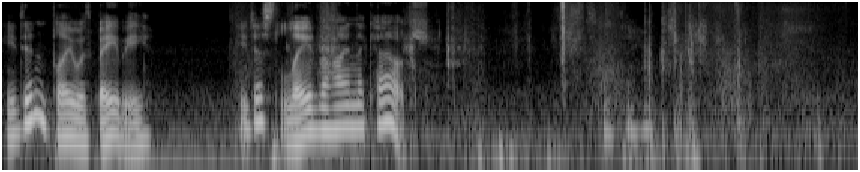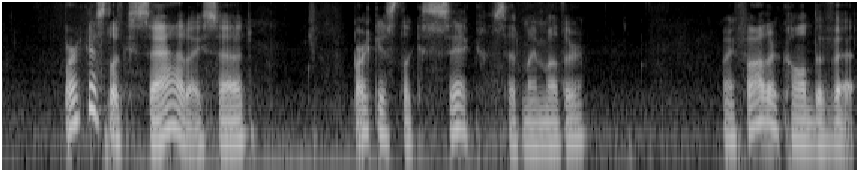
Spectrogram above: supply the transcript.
He didn't play with Baby. He just laid behind the couch. Barkus looks sad, I said. Barkus looks sick, said my mother. My father called the vet.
